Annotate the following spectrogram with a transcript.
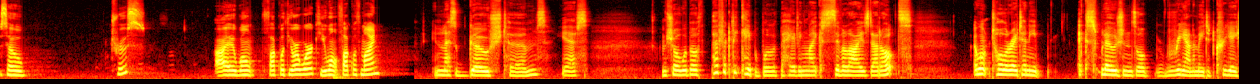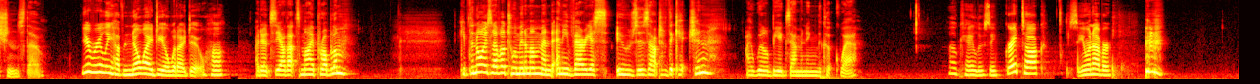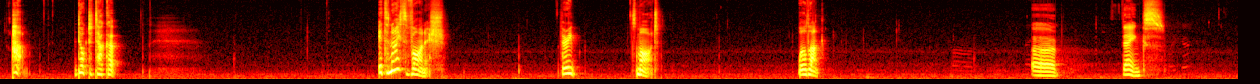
So. Truce? I won't fuck with your work, you won't fuck with mine? In less gauche terms, yes. I'm sure we're both perfectly capable of behaving like civilized adults. I won't tolerate any explosions or reanimated creations, though. You really have no idea what I do, huh? I don't see how that's my problem. Keep the noise level to a minimum and any various oozes out of the kitchen. I will be examining the cookware. Okay, Lucy. Great talk. See you whenever. Dr. Tucker. It's a nice varnish. Very smart. Well done. Uh, thanks.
